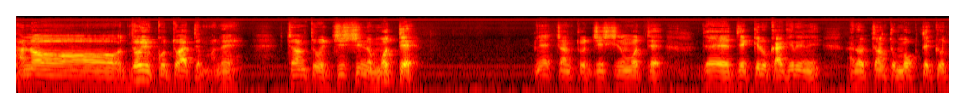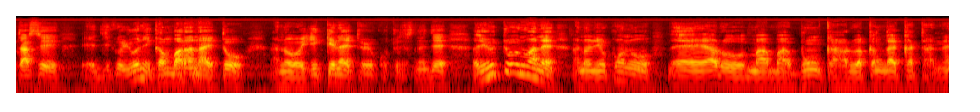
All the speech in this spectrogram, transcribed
あのどういうことあってもね、ちゃんと自信を持って、ね、ちゃんと自信を持って、でできる限りにあのちゃんと目的を達成えーできるように頑張らないとあのいけないということですね。で、言うというのはね、あの日本の、えーある、まあまあ、文化、あるいは考え方ね、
